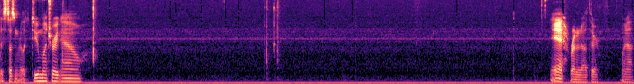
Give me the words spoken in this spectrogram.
this doesn't really do much right now. Yeah, run it out there. Why not?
